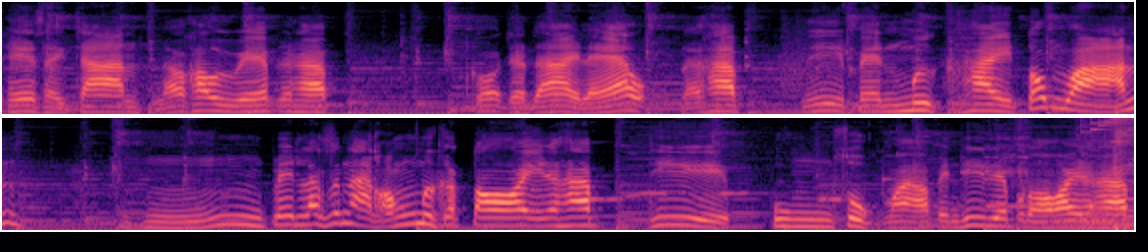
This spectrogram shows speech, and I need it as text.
เทใส่จานแล้วเข้าเวฟนะครับ ก็จะได้แล้วนะครับ นี่เป็นหมึกไข่ต้มหวานอื้อหือเป็นลักษณะของหมึกกระตอยนะครับ ที่ปรุงสุกมาเป็นที่เรียบร้อยนะครับ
